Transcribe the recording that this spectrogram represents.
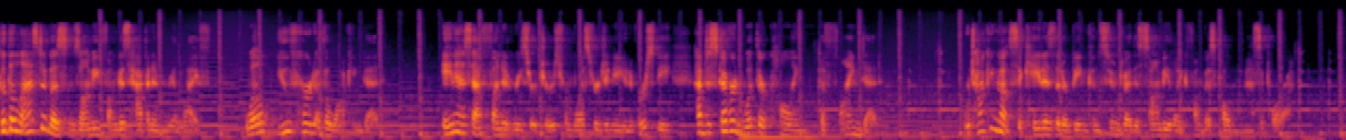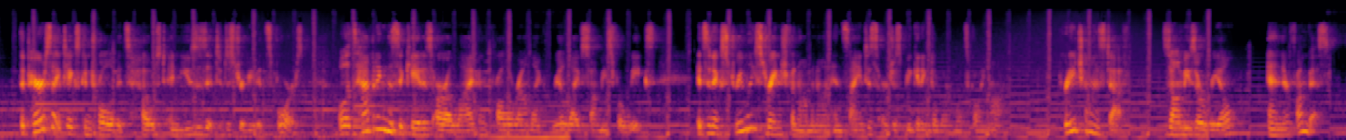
Could The Last of Us and zombie fungus happen in real life? Well, you've heard of The Walking Dead. NSF funded researchers from West Virginia University have discovered what they're calling the flying dead. We're talking about cicadas that are being consumed by this zombie like fungus called Massospora. The parasite takes control of its host and uses it to distribute its spores. While it's happening, the cicadas are alive and crawl around like real life zombies for weeks. It's an extremely strange phenomenon, and scientists are just beginning to learn what's going on. Pretty chilling stuff. Zombies are real, and they're fungus.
